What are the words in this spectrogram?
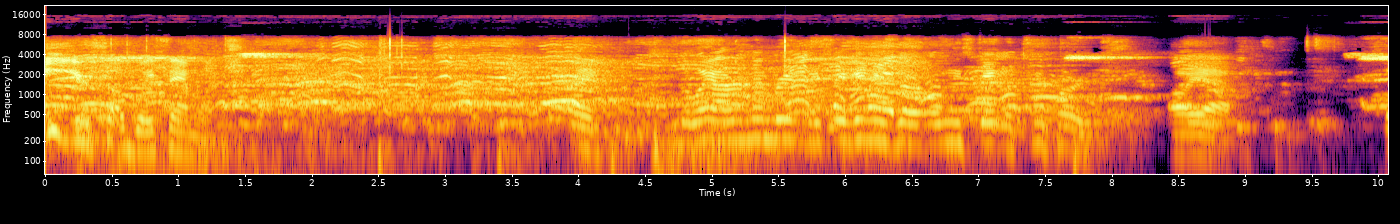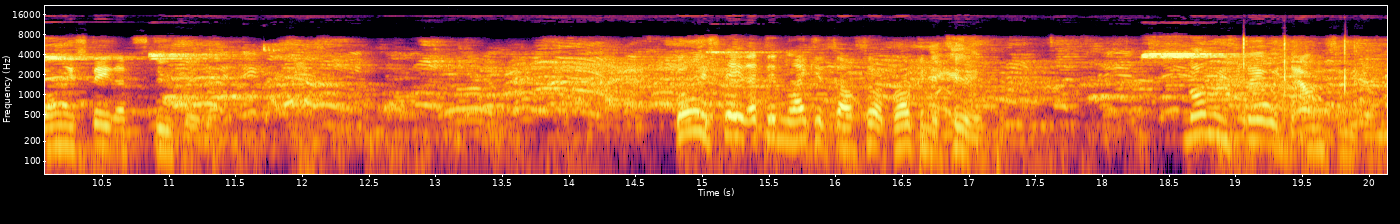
Eat your Subway sandwich. Hey, the way I remember it, Michigan is the only state with two parts. Oh yeah. The only state that's stupid. The only state that didn't like itself, so it broke into two. The only state with Down syndrome.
